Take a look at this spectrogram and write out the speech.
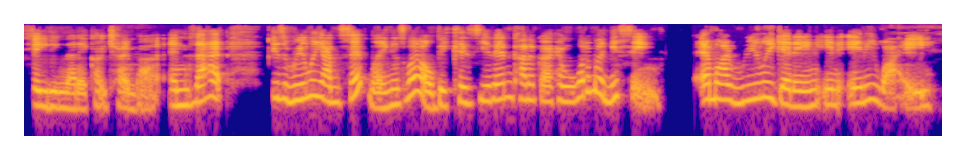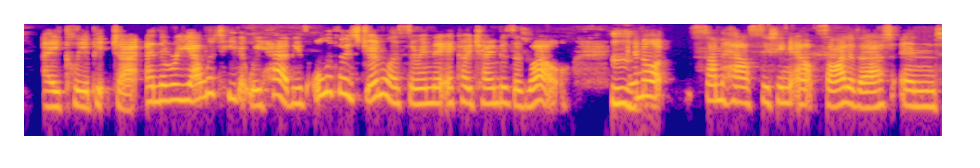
feeding that echo chamber. And that is really unsettling as well because you then kind of go, okay, well, what am I missing? Am I really getting in any way a clear picture? And the reality that we have is all of those journalists are in their echo chambers as well. Mm. They're not somehow sitting outside of that and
